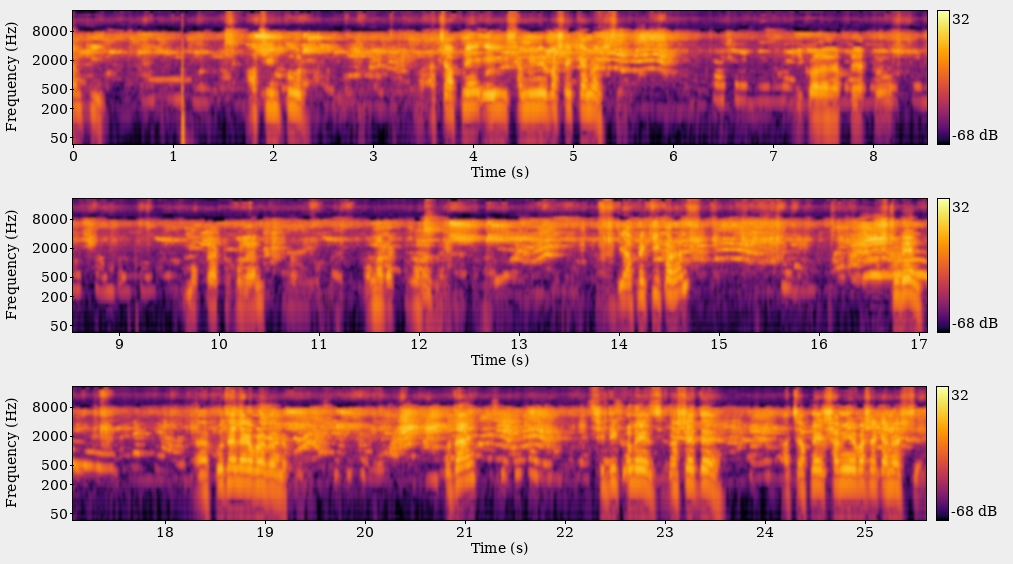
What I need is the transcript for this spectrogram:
নাম কি? আসিনপুর আচ্ছা আপনি এই শামীমের বাসায় কেন আসছেন? কি করেন আপনি একটু? মুখটা একটু খুলেন। ওনাটা একটু শোনা যায় যে আপনি কি করেন? স্টুডেন্ট। কোথায় লেখাপড়া করেন আপনি? কোথায়? সিটি কলেজ রাজশাহীতে। আচ্ছা আপনি স্বামীর বাসায় কেন আসছেন?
